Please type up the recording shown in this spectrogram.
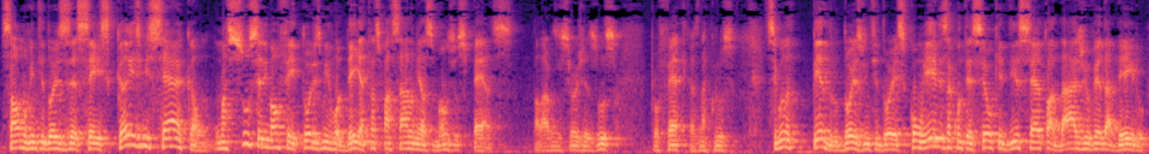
Salmo 22, 16: Cães me cercam, uma súcia de malfeitores me rodeia, traspassaram-me as mãos e os pés. Palavras do Senhor Jesus, proféticas na cruz. Segundo Pedro 2, 22: Com eles aconteceu o que diz certo adágio verdadeiro:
